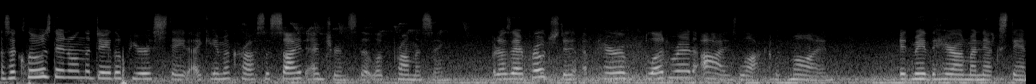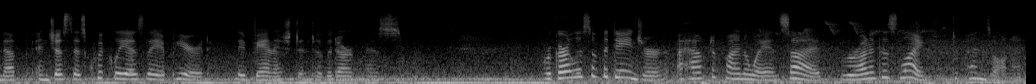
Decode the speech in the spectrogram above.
As I closed in on the De La Feur estate, I came across a side entrance that looked promising but as I approached it, a pair of blood red eyes locked with mine. It made the hair on my neck stand up, and just as quickly as they appeared, they vanished into the darkness. Regardless of the danger, I have to find a way inside. Veronica's life depends on it.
